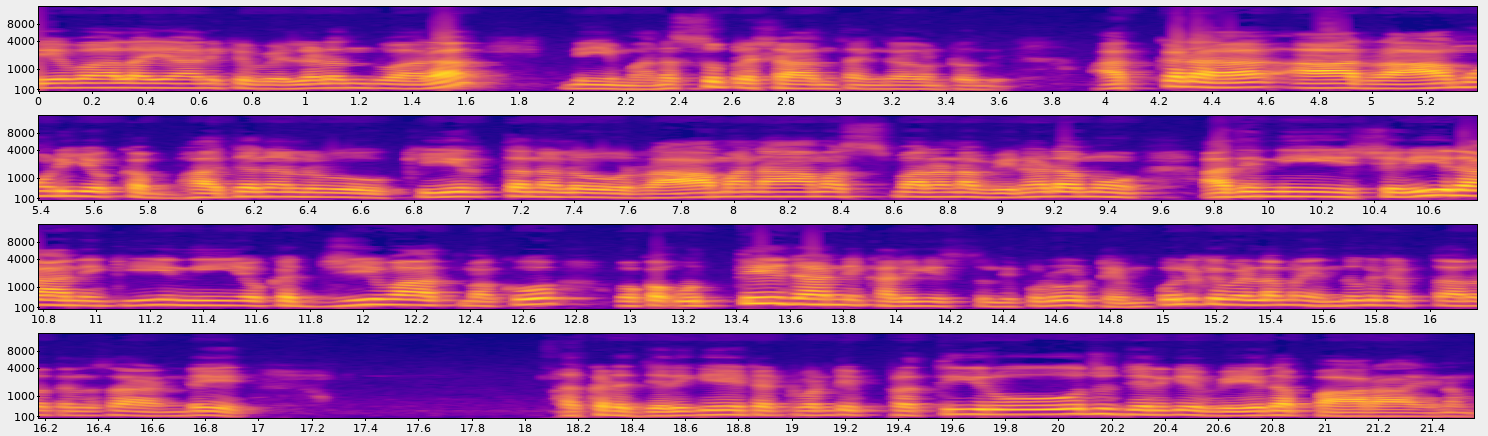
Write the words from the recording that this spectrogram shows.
దేవాలయానికి వెళ్ళడం ద్వారా నీ మనస్సు ప్రశాంతంగా ఉంటుంది. అక్కడ ఆ రాముడి యొక్క భజనలు కీర్తనలు రామనామస్మరణ వినడము అది నీ శరీరానికి నీ యొక్క జీవాత్మకు ఒక ఉత్తేజాన్ని కలిగిస్తుంది. ఇప్పుడు టెంపుల్కి వెళ్ళమని ఎందుకు చెప్తారో తెలుసా అండి? అక్కడ జరిగేటటువంటి ప్రతిరోజు జరిగే వేద పారాయణం.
